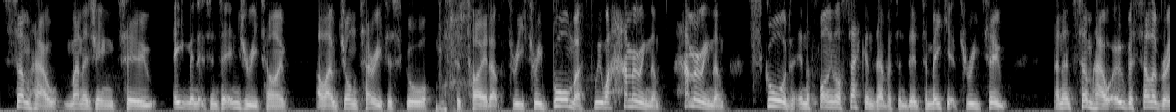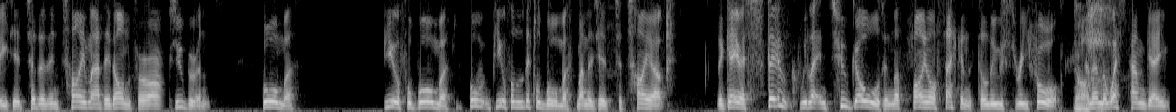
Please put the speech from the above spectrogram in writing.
somehow managing to, eight minutes into injury time, allow John Terry to score to tie it up 3 3. Bournemouth, we were hammering them, hammering them. Scored in the final seconds, Everton did, to make it 3 2. And then somehow over celebrated so that in time added on for our exuberance, Bournemouth, beautiful Bournemouth, beautiful little Bournemouth manages to tie up the game at Stoke. We let in two goals in the final seconds to lose 3 4. Oh. And then the oh. West Ham game,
